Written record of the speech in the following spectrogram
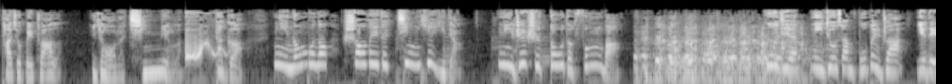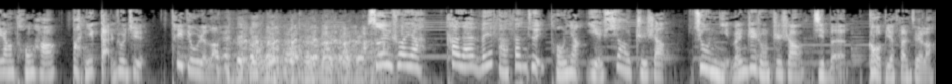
他就被抓了，要了亲命了。大哥，你能不能稍微的敬业一点？你这是兜的风吧？估计你就算不被抓，也得让同行把你赶出去，忒丢人了。所以说呀，看来违法犯罪同样也需要智商。就你们这种智商，基本告别犯罪了。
